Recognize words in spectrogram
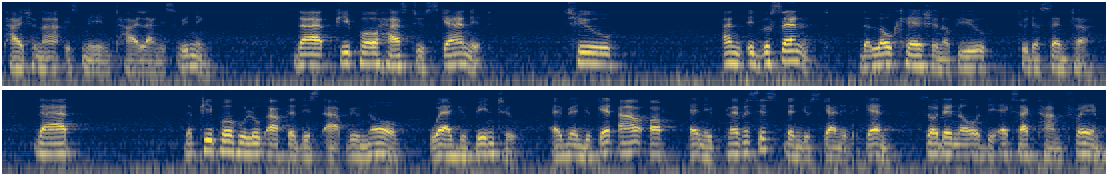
Thai Chana is mean Thailand is winning. That people has to scan it to, and it will send the location of you to the center that the people who look after this app will know where you've been to and when you get out of any premises then you scan it again. So they know the exact time frame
